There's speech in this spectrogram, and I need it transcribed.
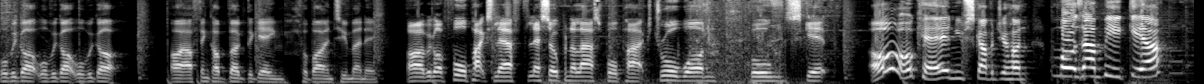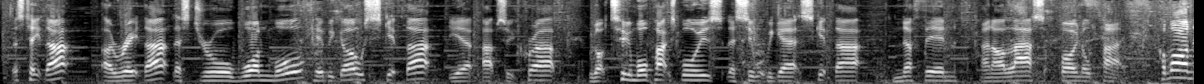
What we got? What we got? What we got? All right, I think I bugged the game for buying too many. All right, we got four packs left. Let's open the last four packs. Draw one. Boom. Skip. Oh, okay. A new scavenger hunt. Mozambique, yeah. Let's take that. I rate that. Let's draw one more. Here we go. Skip that. Yeah, absolute crap. We got two more packs, boys. Let's see what we get. Skip that. Nothing. And our last final pack. Come on,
